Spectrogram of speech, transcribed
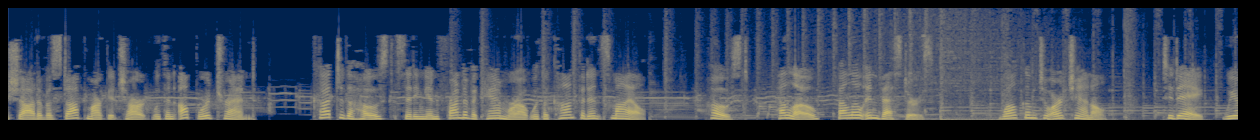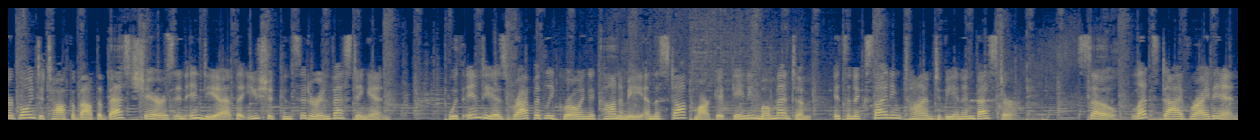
shot of a stock market chart with an upward trend. Cut to the host sitting in front of a camera with a confident smile. Host. Hello, fellow investors. Welcome to our channel. Today, we are going to talk about the best shares in India that you should consider investing in. With India's rapidly growing economy and the stock market gaining momentum, it's an exciting time to be an investor. So, let's dive right in.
